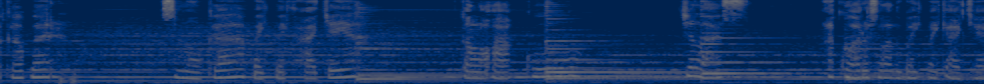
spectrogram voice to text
kabar? Semoga baik-baik aja ya. Kalau aku jelas aku harus selalu baik-baik aja.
